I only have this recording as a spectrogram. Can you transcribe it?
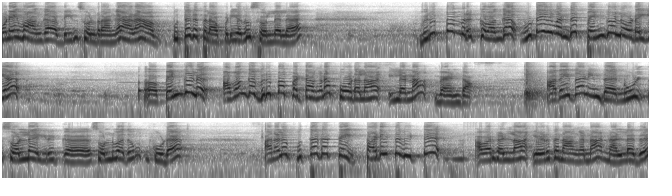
முனைவாங்க அப்படின்னு சொல்றாங்க. ஆனா புத்தகத்துல அப்படி எதுவும் சொல்லலை. விருப்பம் இருக்கவங்க உடை வந்து பெண்களுடைய பெண்கள் அவங்க விருப்பப்பட்டாங்கன்னா போடலாம் இல்லைன்னா வேண்டாம். அதை தான் இந்த நூல் சொல்ல இருக்க சொல்வதும் கூட. அதனால புத்தகத்தை படித்துவிட்டு அவர்கள்லாம் எழுதுனாங்கன்னா நல்லது.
